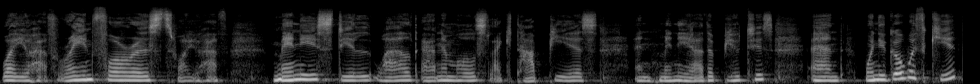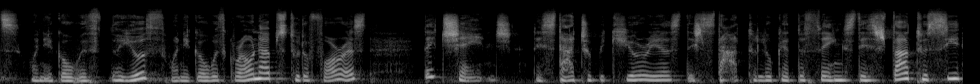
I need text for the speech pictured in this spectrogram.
where you have rainforests, where you have many still wild animals like tapirs and many other beauties. And when you go with kids, when you go with the youth, when you go with grown ups to the forest, they change. They start to be curious, they start to look at the things, they start to see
